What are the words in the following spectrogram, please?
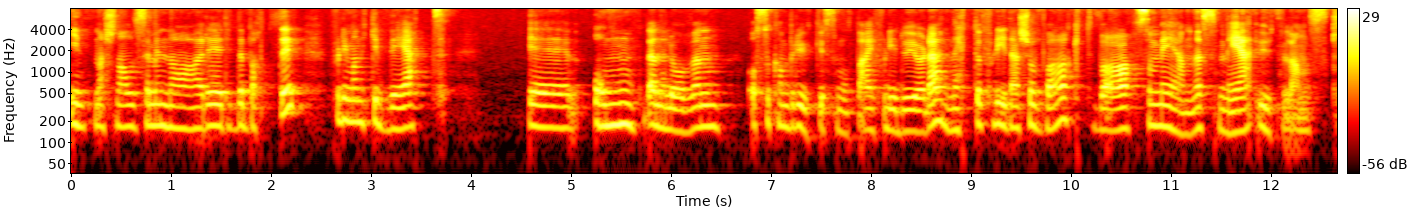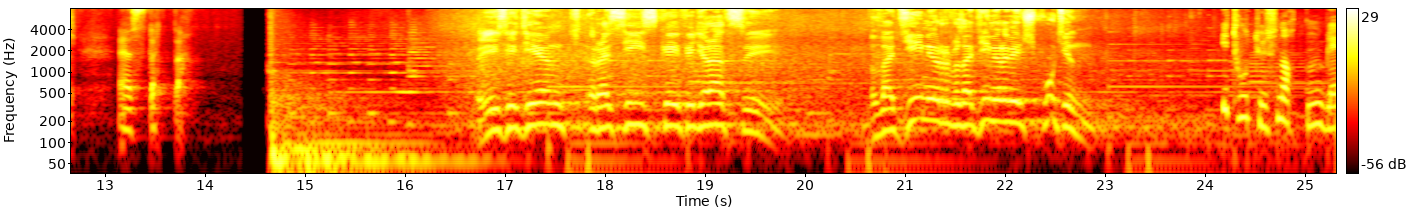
internasjonale seminarer, debatter, fordi man ikke vet eh, om denne loven også kan brukes mot deg fordi du gjør det. Nettopp fordi det er så vagt hva som menes med utenlandsk eh, støtte. Президент Российской Федерации Vladimir Vladimirovich Putin i 2018 ble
